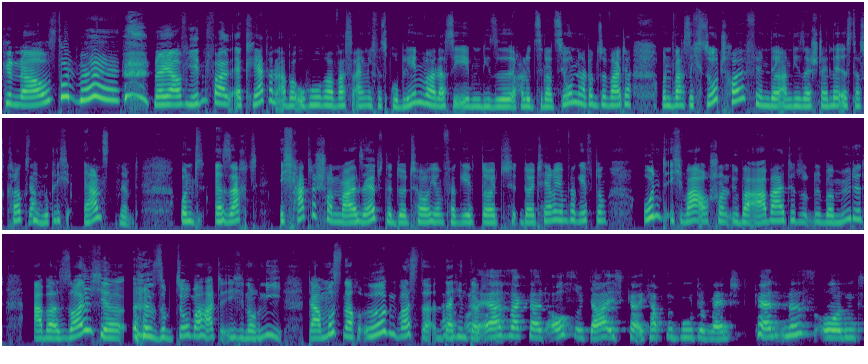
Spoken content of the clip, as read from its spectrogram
genau, es tut weh. Naja, auf jeden Fall erklärt dann aber Uhura, was eigentlich das Problem war, dass sie eben diese Halluzinationen hat und so weiter. Und was ich so toll finde an dieser Stelle ist, dass Kirk ja. sie wirklich ernst nimmt. Und er sagt, ich hatte schon mal selbst eine Deuteriumvergiftung und ich war auch schon überarbeitet und übermüdet, aber solche Symptome hatte ich noch nie. Da muss noch irgendwas da, dahinter und er sagt halt auch so, ja, ich, ich habe eine gute Menschenkenntnis und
